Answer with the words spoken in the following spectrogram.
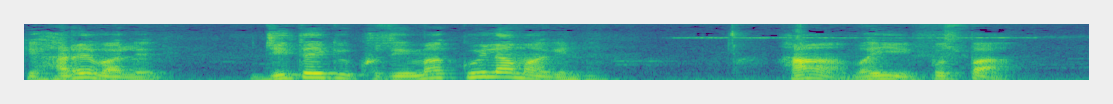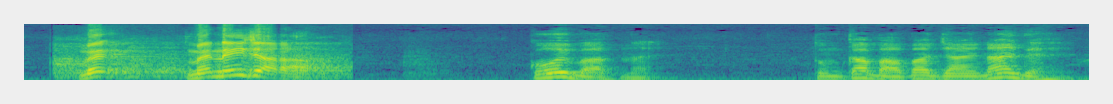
कि हरे वाले जीते की खुशी में कोयला मागिन है। हाँ वही पुष्पा। मैं मैं नहीं जा रहा। कोई बात नहीं। तुमका बाबा जाए ना दे है।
